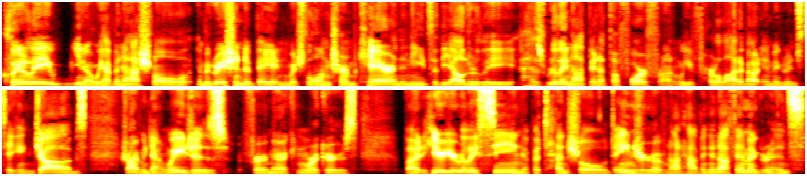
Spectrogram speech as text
Clearly, you know, we have a national immigration debate in which long-term care and the needs of the elderly has really not been at the forefront. We've heard a lot about immigrants taking jobs, driving down wages for American workers. But here you're really seeing a potential danger of not having enough immigrants.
